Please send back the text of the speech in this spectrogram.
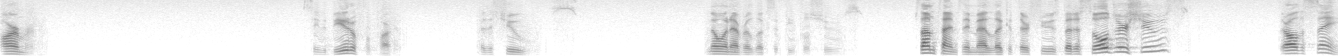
armor. See, the beautiful part are the shoes. No one ever looks at people's shoes. Sometimes they might look at their shoes, but a soldier's shoes, they're all the same.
